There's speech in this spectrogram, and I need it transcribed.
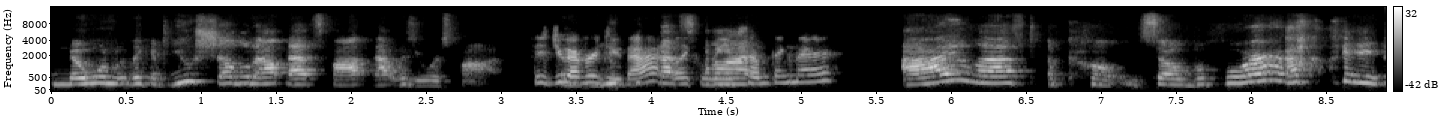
no one would like if you shoveled out that spot that was your spot Did you If ever you do that? that Like leave something there? I left a cone. So before I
